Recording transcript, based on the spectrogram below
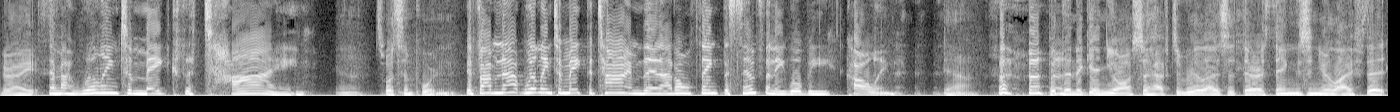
right. Am I willing to make the time? Yeah, it's what's important. If I'm not willing to make the time, then I don't think the symphony will be calling. Yeah. but then again, you also have to realize that there are things in your life that,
